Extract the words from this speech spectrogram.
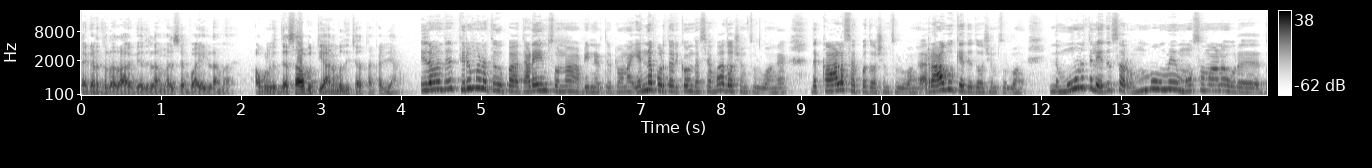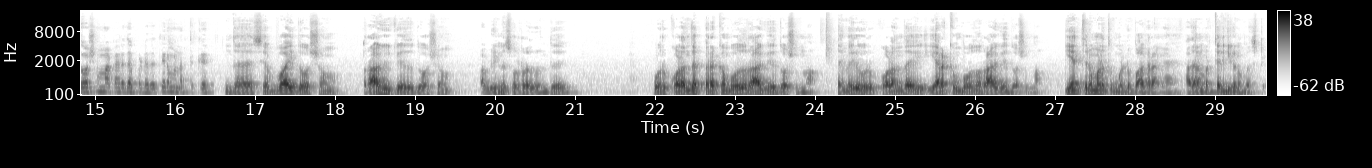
லக்கணத்தில் ராகு இது இல்லாமல் செவ்வாய் இல்லாமல் அவங்களுக்கு தசாபுத்தி அனுமதிச்சா தான் கல்யாணம். இதில் வந்து திருமணத்துக்கு இப்போ தடைன்னு சொன்னா அப்படின்னு எடுத்துக்கிட்டோம்னா என்னை பொறுத்த வரைக்கும் இந்த செவ்வாய் தோஷம் சொல்லுவாங்க இந்த கால சர்ப்ப தோஷம் சொல்லுவாங்க ராகு கேது தோஷம் சொல்லுவாங்க. இந்த மூணுத்துல எது சார் ரொம்பவுமே மோசமான ஒரு தோஷமா கருதப்படுது திருமணத்துக்கு? இந்த செவ்வாய் தோஷம் ராகு கேது தோஷம் அப்படின்னு சொல்கிறது வந்து ஒரு குழந்தை பிறக்கும் போதும் ராகு தோஷம் தான் அதேமாரி ஒரு குழந்தை இறக்கும் போதும் ராகு கேது தோஷம் தான் ஏன் திருமணத்துக்கு மட்டும் பார்க்குறாங்க அதை நம்ம தெரிஞ்சுக்கணும் ஃபஸ்ட்டு.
